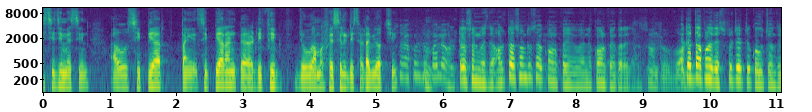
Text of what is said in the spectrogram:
ECG machine ଆଉ ସିପିଆର୍ सीपीआर एंड डिफिब जो आम फैसिलिटी से अच्छी अल्ट्रासाउंड मेसीन अल्ट्रासाउंड सर कौन मैंने कौन शुणु तो आप रेस्पिरेटरी कहते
